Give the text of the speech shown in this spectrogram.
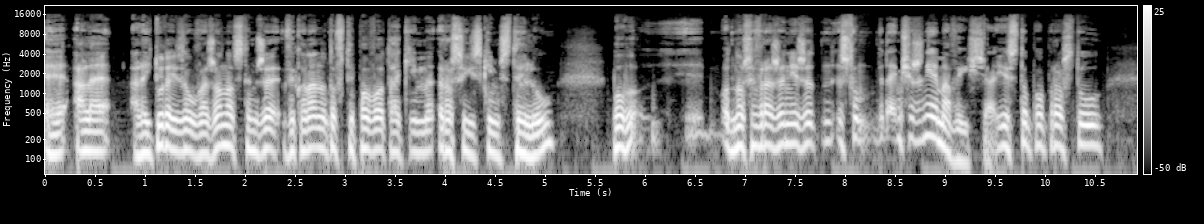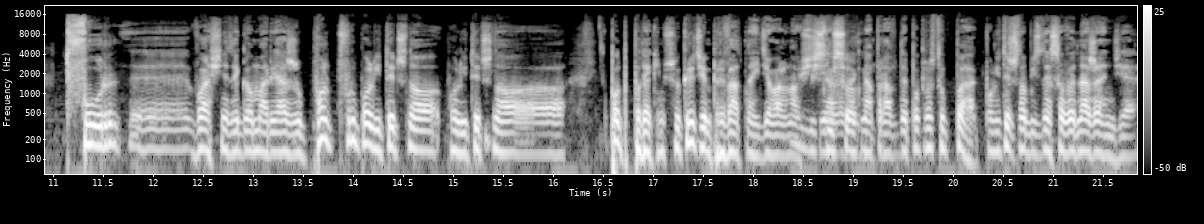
e, ale, ale i tutaj zauważono z tym, że wykonano to w typowo takim rosyjskim stylu, bo odnoszę wrażenie, że zresztą wydaje mi się, że nie ma wyjścia. Jest to po prostu twór e, właśnie tego mariażu, twór polityczno, polityczno pod, pod jakimś przykryciem prywatnej działalności, ale tak naprawdę po prostu tak, polityczno-biznesowe narzędzie,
